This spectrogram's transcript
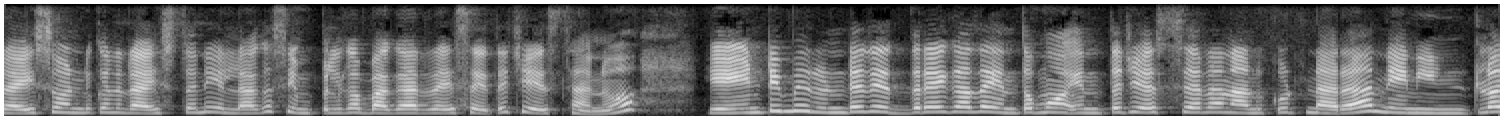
రైస్ వండుకునే రైస్తోనే ఇలాగ సింపుల్గా బగారా రైస్ అయితే చేస్తాను. ఏంటి మీరు ఉండేది ఇద్దరే కదా ఎంత ఎంత చేస్తారని అనుకుంటున్నారా? నేను ఇంట్లో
